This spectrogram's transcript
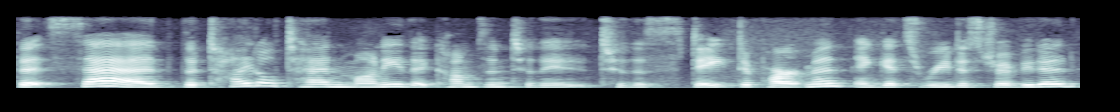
that said the Title X money that comes into the to the State Department and gets redistributed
